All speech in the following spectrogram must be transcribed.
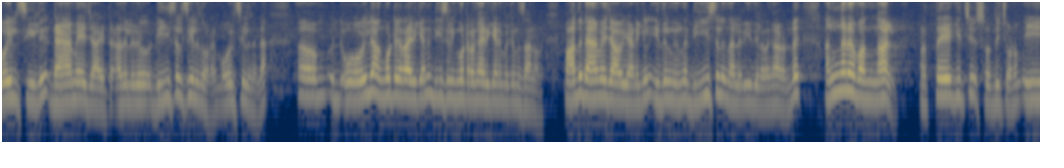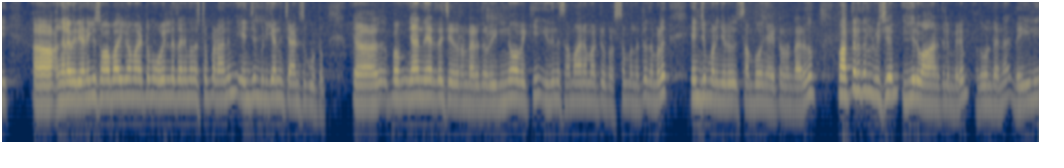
ഓയിൽ സീൽ ഡാമേജ് ആയിട്ട് അതിലൊരു ഡീസൽ സീൽ എന്ന് പറയും ഓയിൽ സീൽ എന്നല്ല. ഓയിൽ അങ്ങോട്ട് കയറാതിരിക്കാനും ഡീസൽ ഇങ്ങോട്ട് ഇറങ്ങാതിരിക്കാനും വെക്കുന്ന സാധനമാണ്. അപ്പോൾ അത് ഡാമേജ് ആവുകയാണെങ്കിൽ ഇതിൽ നിന്ന് ഡീസൽ നല്ല രീതിയിൽ ഇറങ്ങാറുണ്ട്. അങ്ങനെ വന്നാൽ പ്രത്യേകിച്ച് ശ്രദ്ധിച്ചോണം. ഈ അങ്ങനെ വരികയാണെങ്കിൽ സ്വാഭാവികമായിട്ടും ഓയിലിന്റെ തനിമ നഷ്ടപ്പെടാനും എഞ്ചിൻ പിടിക്കാനും ചാൻസ് കൂട്ടും. ഇപ്പം ഞാൻ നേരത്തെ ചെയ്തിട്ടുണ്ടായിരുന്നു ഒരു ഇന്നോവയ്ക്ക് ഇതിന് സമാനമായിട്ടൊരു പ്രശ്നം വന്നിട്ട് നമ്മൾ എഞ്ചിൻ പണിഞ്ഞൊരു സംഭവം ഞായിട്ടുണ്ടായിരുന്നു അപ്പോൾ അത്തരത്തിലുള്ള വിഷയം ഈ ഒരു വാഹനത്തിലും വരും. അതുകൊണ്ട് തന്നെ ഡെയിലി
